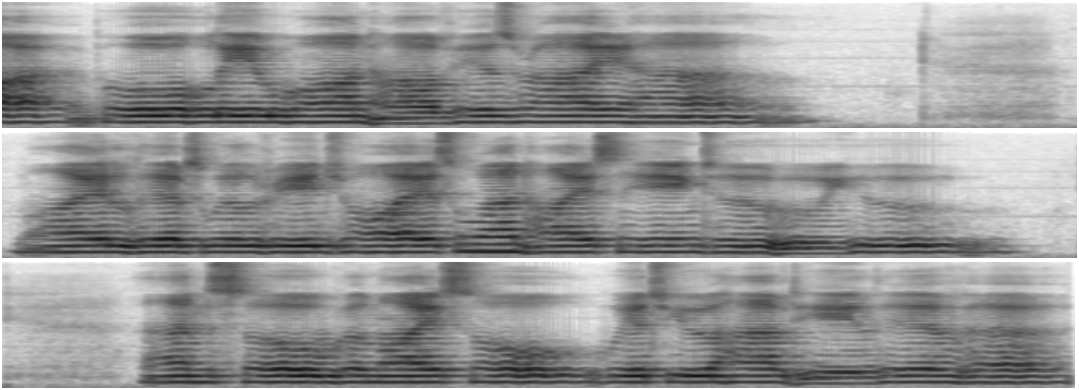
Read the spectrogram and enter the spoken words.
harp, O Holy One of Israel. My lips will rejoice when I sing to you and so will my soul which you have delivered.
